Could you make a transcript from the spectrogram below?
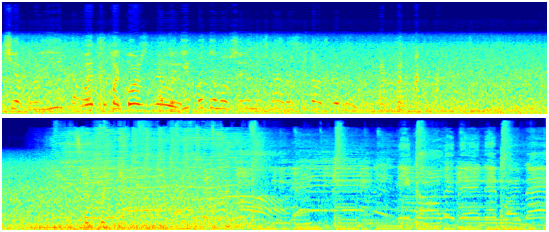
взагалі проїхав. А це тоді- також а зняли. тоді подумав, що йому ж треба сюди звернути. Ніколи ти не поймеш.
